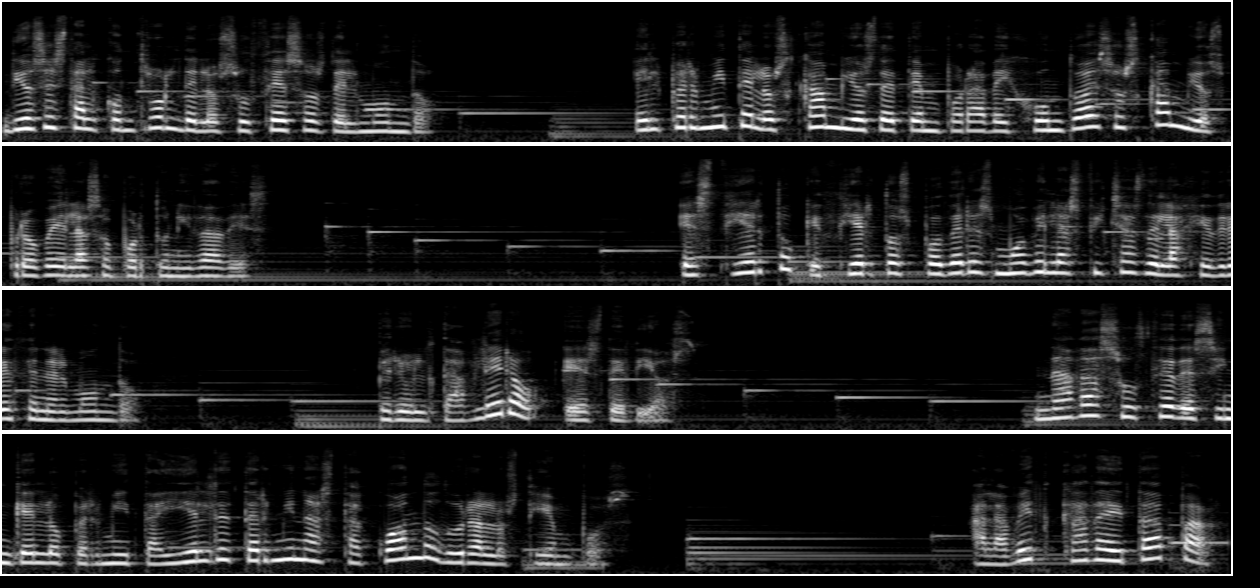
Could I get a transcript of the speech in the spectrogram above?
Dios está al control de los sucesos del mundo. Él permite los cambios de temporada y junto a esos cambios provee las oportunidades. Es cierto que ciertos poderes mueven las fichas del ajedrez en el mundo, pero el tablero es de Dios. Nada sucede sin que Él lo permita y Él determina hasta cuándo duran los tiempos. A la vez, cada etapa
